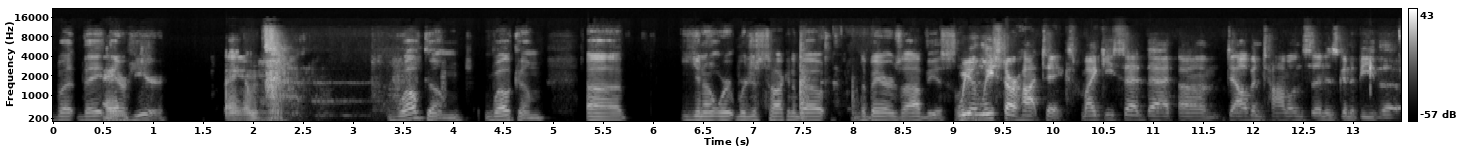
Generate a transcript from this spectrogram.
but they they're here. I am. Welcome, welcome. Uh, you know, we're, we're just talking about the Bears, obviously. We unleashed our hot takes. Mikey said that um, Dalvin Tomlinson is going to be the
